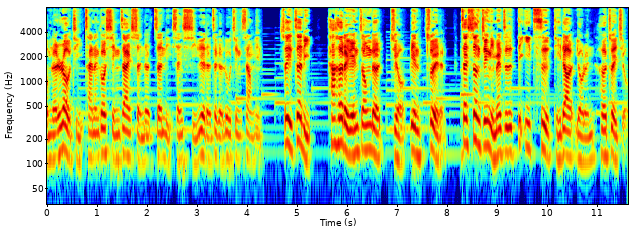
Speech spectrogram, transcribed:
我们的肉体才能够行在神的真理、神喜悦的这个路径上面。所以这里他喝了园中的酒，便醉了。在圣经里面，这是第一次提到有人喝醉酒，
